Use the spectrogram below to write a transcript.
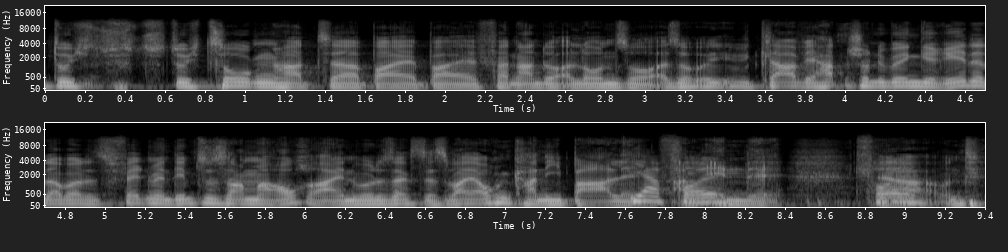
durch, durchzogen hat äh, bei, bei Fernando Alonso. Also klar, wir hatten schon über ihn geredet, aber das fällt mir in dem Zusammenhang auch ein, wo du sagst, das war ja auch ein Kannibale ja, voll. am Ende. Voll. Ja, und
